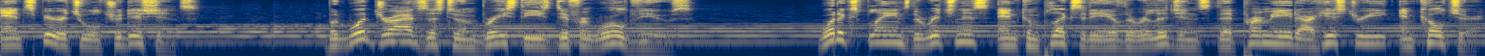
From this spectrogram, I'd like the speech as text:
and spiritual traditions. But what drives us to embrace these different worldviews? What explains the richness and complexity of the religions that permeate our history and culture?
